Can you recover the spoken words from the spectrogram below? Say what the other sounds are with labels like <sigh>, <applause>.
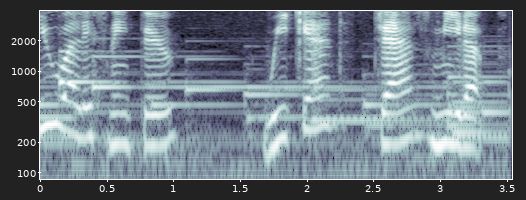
You are listening to Weekend Jazz Meetup.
